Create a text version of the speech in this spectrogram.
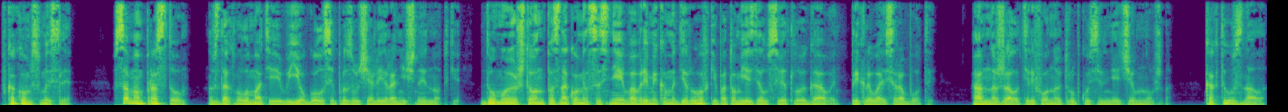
В каком смысле?» «В самом простом», — вздохнула мать, и в ее голосе прозвучали ироничные нотки. «Думаю, что он познакомился с ней во время командировки, потом ездил в Светлую Гавань, прикрываясь работой». Анна сжала телефонную трубку сильнее, чем нужно. «Как ты узнала?»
